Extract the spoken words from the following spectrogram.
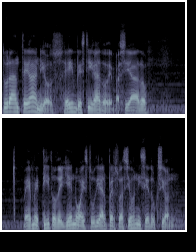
Durante años he investigado demasiado. Me he metido de lleno a estudiar persuasión y seducción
